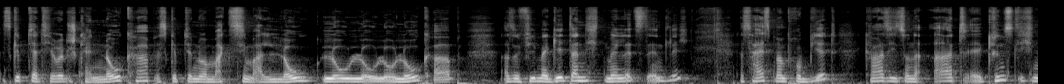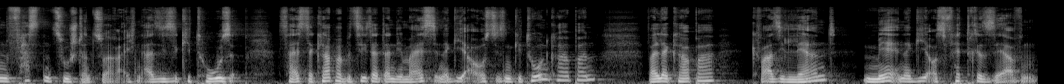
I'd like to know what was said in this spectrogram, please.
es gibt ja theoretisch kein No-Carb, es gibt ja nur maximal Low, Low, Low, Low, Low-Carb. Also viel mehr geht dann nicht mehr letztendlich. Das heißt, man probiert quasi so eine Art äh, künstlichen Fastenzustand zu erreichen, also diese Ketose. Das heißt, der Körper bezieht halt dann die meiste Energie aus diesen Ketonkörpern weil der Körper quasi lernt, mehr Energie aus Fettreserven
